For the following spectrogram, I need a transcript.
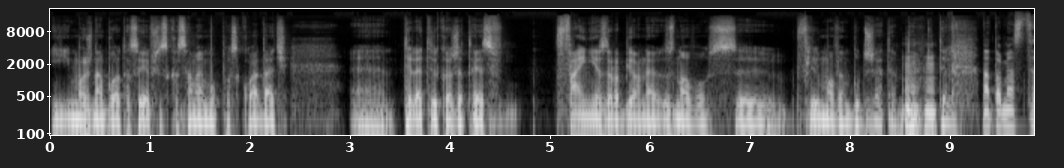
i można było to sobie wszystko samemu poskładać. E, tyle tylko, że to jest fajnie zrobione znowu z y, filmowym budżetem. Tak, mhm. tyle. Natomiast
